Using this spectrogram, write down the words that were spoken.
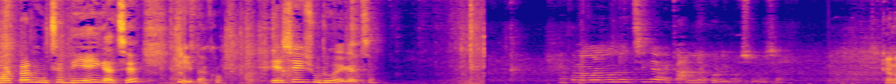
ঘরটার মুছে দিয়েই গেছে। এই দেখো, এসেই শুরু হয়ে গেছে। হচ্ছে কি আমি কান্না করি বসে বসে। কেন?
